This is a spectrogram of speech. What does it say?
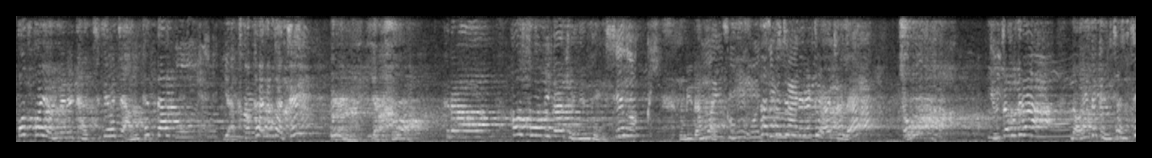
꽃과 열매를 다치게 하지 않겠다고 약속하는 거지? 그럼 허수아비가 되는 대신 우리랑 같이 파티 준비를 도와줄래? 좋아 유정들아 너희도 괜찮지?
